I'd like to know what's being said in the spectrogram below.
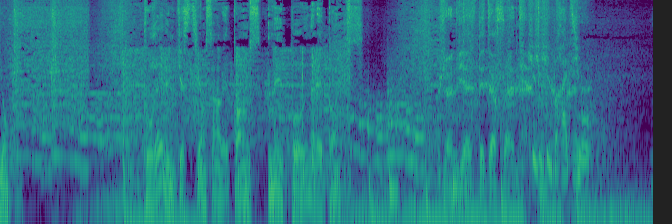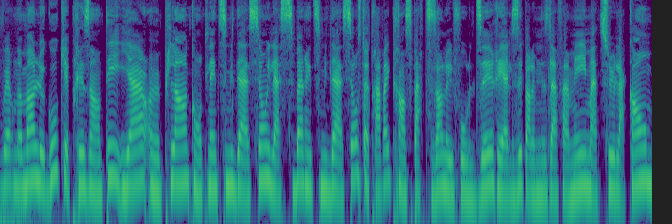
Radio. Pour elle, une question sans réponse n'est pas une réponse. Geneviève Peterson. Cube Radio. gouvernement Legault qui a présenté hier un plan contre l'intimidation et la cyberintimidation. C'est un travail transpartisan, là, il faut le dire, réalisé par le ministre de la Famille, Mathieu Lacombe,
